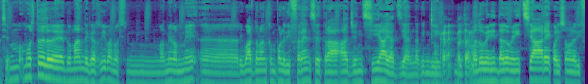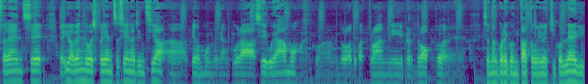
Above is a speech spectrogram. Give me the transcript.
Sì, molte delle domande che arrivano, mh, almeno a me, eh, riguardano anche un po' le differenze tra agenzia e azienda, quindi okay, da, dove, da, dove, iniziare, quali sono le differenze. Eh, io avendo esperienza sia in agenzia, eh, che è un mondo che ancora seguo e amo, ecco, avendo lavorato quattro anni per Drop, essendo ancora in contatto con i vecchi colleghi,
